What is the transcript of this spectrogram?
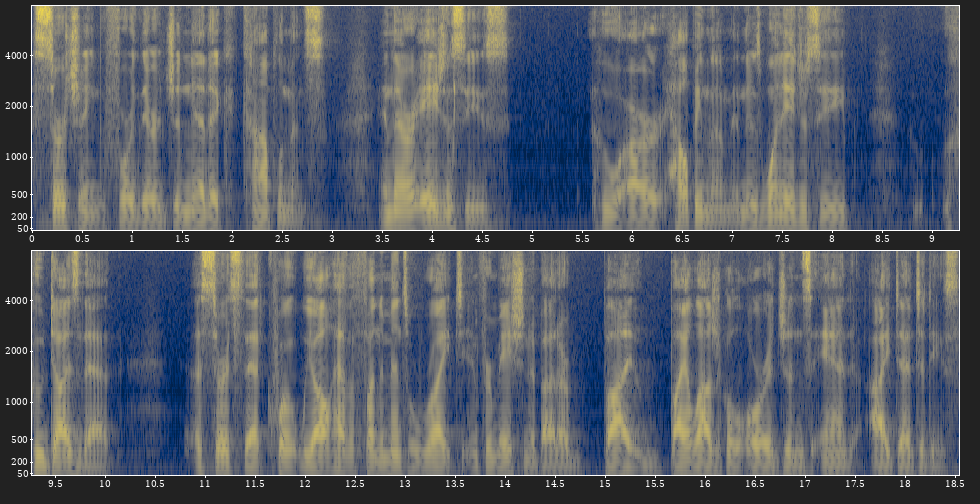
searching for their genetic complements. And there are agencies who are helping them. And there's one agency who does that, asserts that, quote, we all have a fundamental right to information about our bi biological origins and identities.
